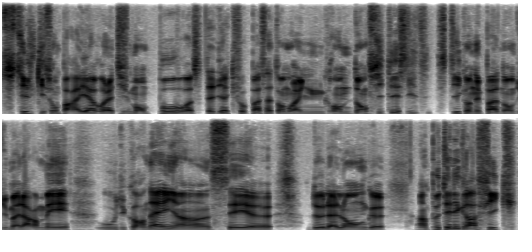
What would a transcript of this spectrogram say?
styles qui sont par ailleurs relativement pauvres, c'est-à-dire qu'il ne faut pas s'attendre à une grande densité stylistique. On n'est pas dans du Malarmé ou du Corneille, hein. c'est de la langue un peu télégraphique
